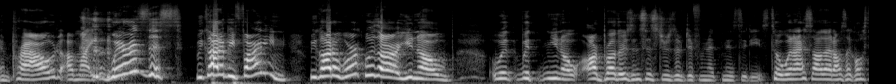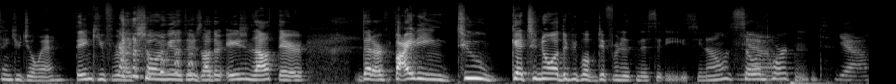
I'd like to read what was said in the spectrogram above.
and proud. I'm like, "Where is this? We gotta be fighting. We gotta work with our, you know." With, with you know our brothers and sisters of different ethnicities. So when I saw that, I was like, oh, thank you, Joanne. Thank you for like showing me that there's other Asians out there that are fighting to get to know other people of different ethnicities. You know, it's so Yeah. important. Yeah.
